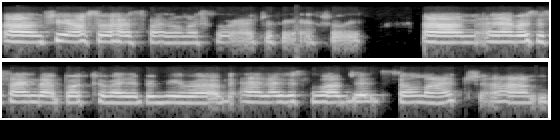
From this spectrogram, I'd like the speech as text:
Um, she also has spinal muscular atrophy, actually. Um, and I was assigned that book to write a review of, and I just loved it so much um,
